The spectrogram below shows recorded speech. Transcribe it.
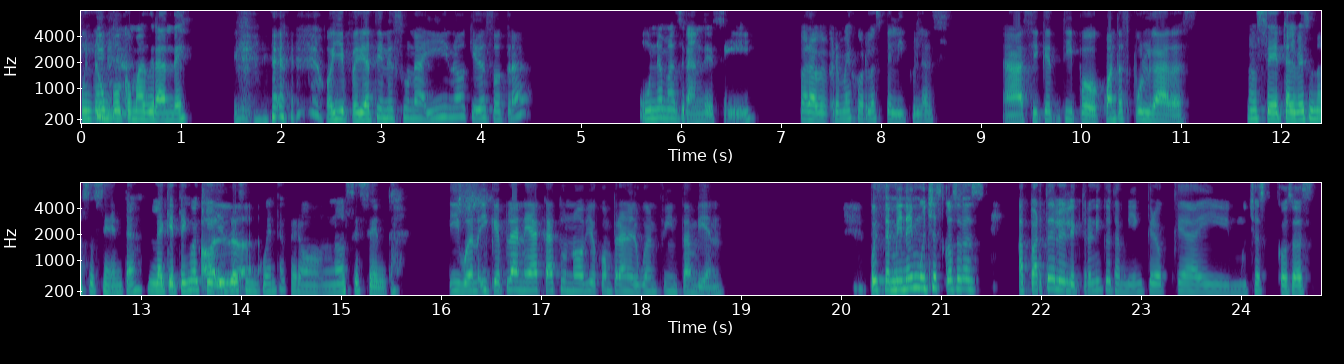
Una un poco más grande. Oye, pero ya tienes una ahí, ¿no? ¿Quieres otra? Una más grande, sí, para ver mejor las películas. Así que tipo, ¿cuántas pulgadas? No sé, tal vez unos 60. La que tengo aquí es de ¡Hala! 50, pero no 60. Y bueno, ¿y qué planea acá tu novio comprar en el Buen Fin también? Pues también hay muchas cosas, aparte de lo electrónico, también creo que hay muchas cosas,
